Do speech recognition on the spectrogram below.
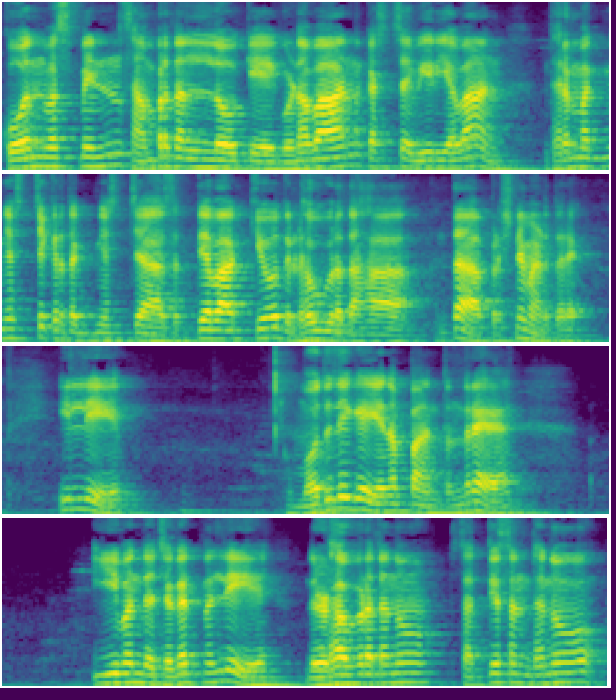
ಕೋನ್ವಸ್ಮಿನ್ ಸಾಂಪ್ರತಲ್ಲೋಕೆ ಗುಣವಾನ್ ಕಶ್ಚ ವೀರ್ಯವಾನ್, ಧರ್ಮಜ್ಞಶ್ಚ ಕೃತಜ್ಞಶ್ಚ ಸತ್ಯವಾಕ್ಯೋ ದೃಢವ್ರತಃ ಅಂತ ಪ್ರಶ್ನೆ ಮಾಡ್ತಾರೆ. ಇಲ್ಲಿ ಮೊದಲಿಗೆ ಏನಪ್ಪ ಅಂತಂದರೆ, ಈ ಒಂದು ಜಗತ್ತಿನಲ್ಲಿ ದೃಢವ್ರತನೂ ಸತ್ಯಸಂಧನೂ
